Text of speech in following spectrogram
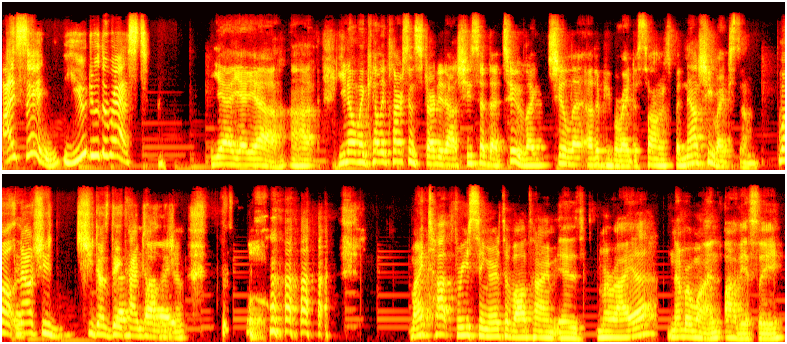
I sing. You do the rest. Yeah, yeah, yeah. Uh-huh. You know, when Kelly Clarkson started out, she said that too. Like she'll let other people write the songs, but now she writes them. Well, now she she does daytime television. My top three singers of all time is Mariah, number one, obviously.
